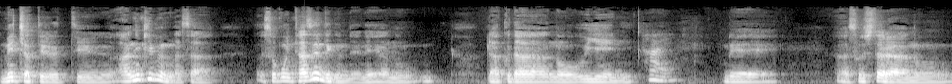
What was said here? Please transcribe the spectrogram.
めっちゃってるっていう、兄貴分がさ、そこに訪ねてくんだよね、あの、ラクダの家に。はい。で、あそしたら、あの、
